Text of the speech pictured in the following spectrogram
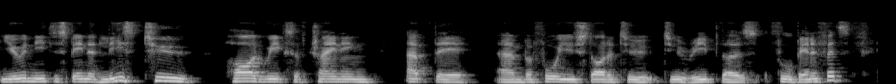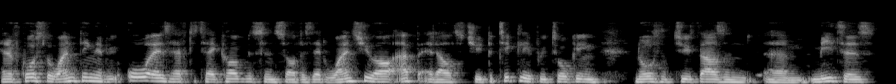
you would need to spend at least two hard weeks of training up there um, before you started to to reap those full benefits. And of course, the one thing that we always have to take cognizance of is that once you are up at altitude, particularly if we're talking north of 2,000 um, meters,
